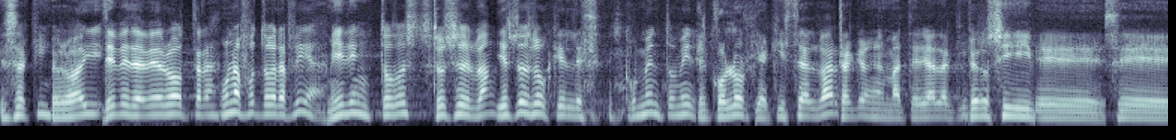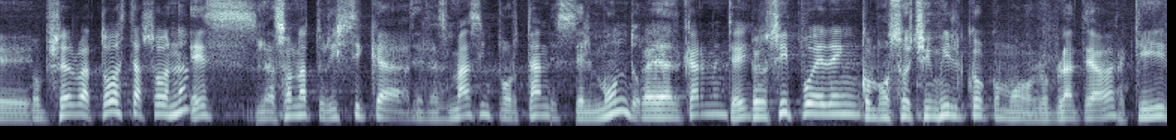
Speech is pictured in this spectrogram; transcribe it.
Es aquí. Pero ahí debe de haber otra. Una fotografía. Miren todo esto. Entonces el banco. Y esto es lo que les comento, mire, el color. Y aquí está el bar, sacan el material aquí. Pero si eh, se observa toda esta zona, es la zona turística de las más importantes del mundo, Playa del Carmen. ¿sí? Pero sí pueden, como Xochimilco, como lo planteaba, aquí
